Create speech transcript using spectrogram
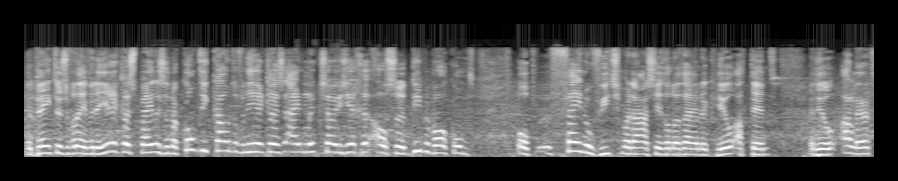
het been tussen van een van de Heracles spelers. En dan komt die counter van Heracles eindelijk zou je zeggen. Als er diepe bal komt op Feinovic. Maar daar zit dan uiteindelijk heel attent en heel alert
